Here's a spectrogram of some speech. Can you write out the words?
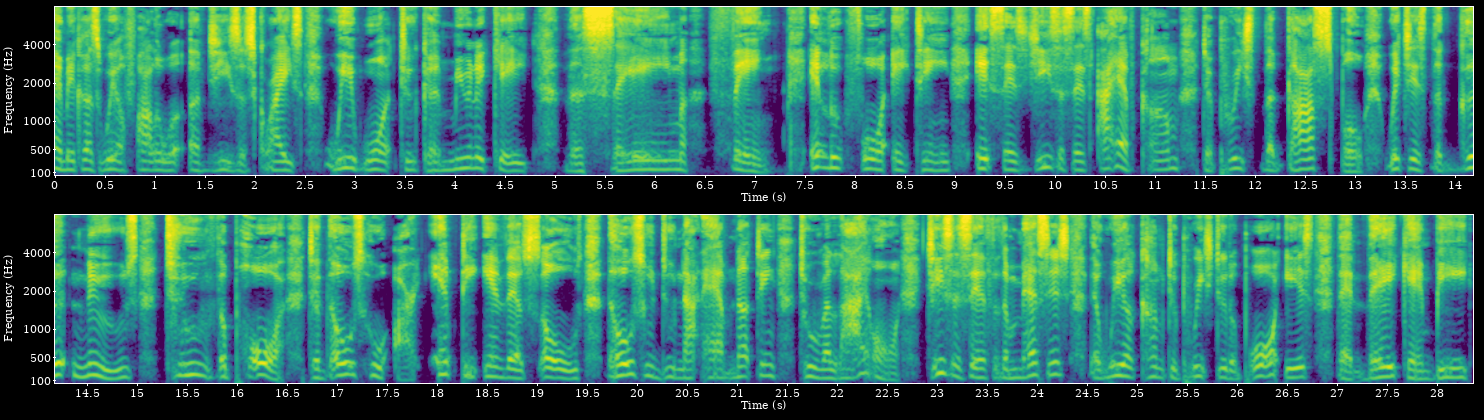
And because we're a follower of Jesus Christ, we want to communicate the same thing. In Luke 4 18, it says, Jesus says, I have come to preach the gospel which is the good news to the poor, to those who are empty in their souls, those who do not have nothing to rely on. Jesus says the message that we are come to preach to the poor is that they can be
